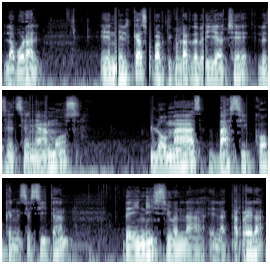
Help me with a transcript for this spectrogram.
laboral. En el caso particular de VIH, les enseñamos lo más básico que necesitan de inicio en la, en la carrera,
